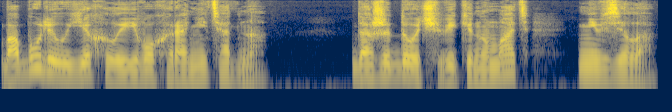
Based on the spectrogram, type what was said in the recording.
бабуля уехала его хоронить одна. Даже дочь, Викину мать, не взяла.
